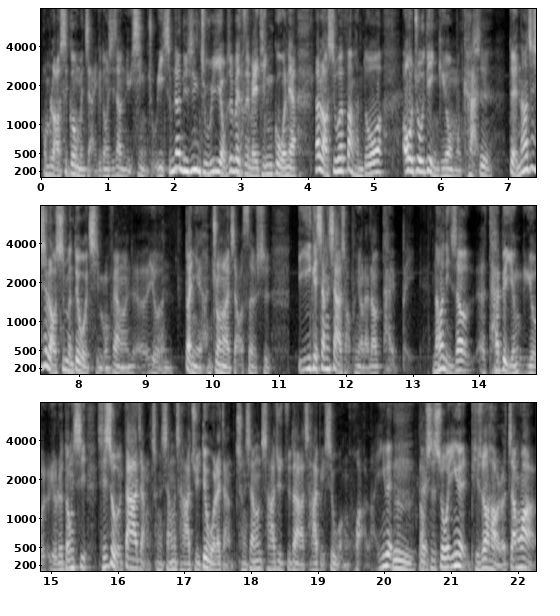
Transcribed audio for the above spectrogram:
我们老师跟我们讲一个东西叫女性主义。什么叫女性主义？我这辈子没听过那样。那老师会放很多欧洲电影给我们看，是对。然后这些老师们对我启蒙非常有很扮演很重要的角色，是一个乡下小朋友来到台北。然后你知道，呃，台北有有有的东西，其实我大家讲城乡差距，对我来讲，城乡差距最大的差别是文化啦。因为，嗯，老实说，因为比如说好了，彰化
